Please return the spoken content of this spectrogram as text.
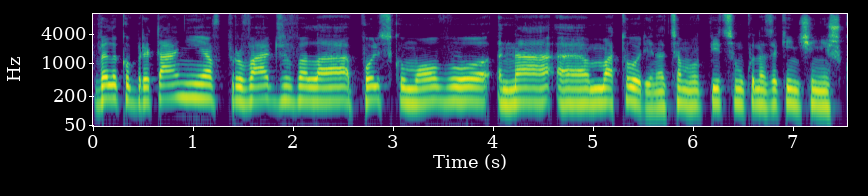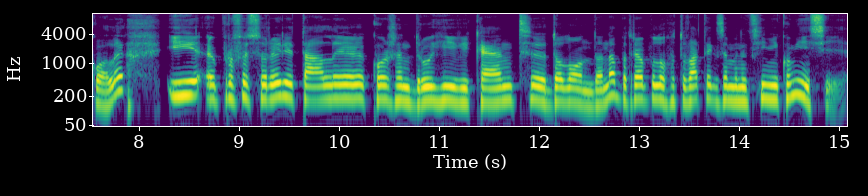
Великобританія впроваджувала польську мову на е, матурі на цьому підсумку на закінченні школи. І е, професори літали кожен другий вікенд е, до Лондона, бо треба було готувати екзаменаційні комісії.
